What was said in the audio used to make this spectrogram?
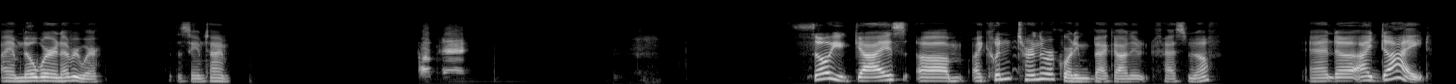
I am nowhere and everywhere at the same time. Okay. So you guys, um, I couldn't turn the recording back on fast enough, and uh, I died.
